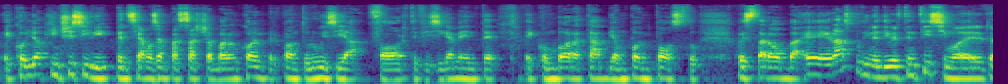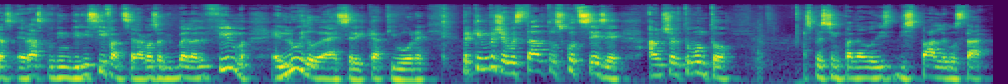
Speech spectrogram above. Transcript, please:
e con gli occhi incisivi pensiamo sempre a Sasha Baron Cohen per quanto lui sia forte fisicamente e con Borat abbia un po' imposto questa roba. E Rasputin è divertentissimo e Rasputin di Risifans è la cosa più bella del film e lui doveva essere il cattivone. Perché invece quest'altro scozzese a un certo punto spesso inquadrato di, di spalle con questa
